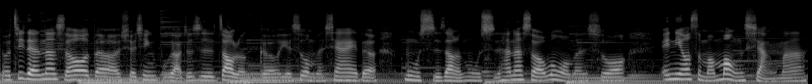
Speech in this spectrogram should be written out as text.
我记得那时候的学青辅导就是赵伦哥，也是我们现在的牧师赵伦牧师。他那时候问我们说：“哎，你有什么梦想吗？”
